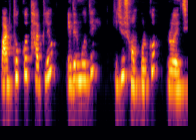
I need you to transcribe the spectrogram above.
পার্থক্য থাকলেও এদের মধ্যে কিছু সম্পর্ক রয়েছে।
